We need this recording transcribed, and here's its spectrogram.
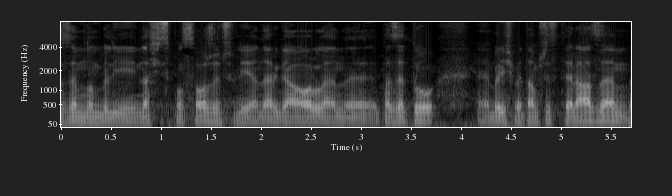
ze mną byli nasi sponsorzy, czyli Energa, Orlen, e, PZU. E, Byliśmy tam wszyscy razem.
